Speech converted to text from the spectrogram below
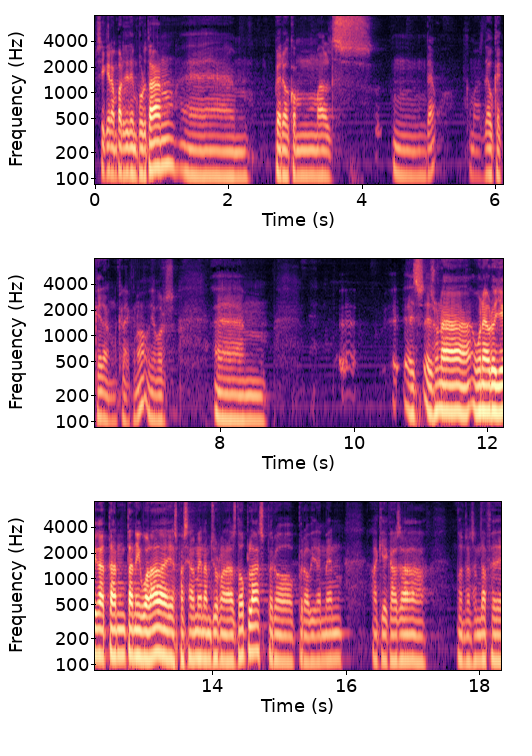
sí que era un partit important, eh, però com els 10, com els 10 que queden, crec, no? Llavors, eh, és, és una, una Eurolliga tan, tan igualada i especialment amb jornades dobles, però, però evidentment aquí a casa doncs ens hem de fer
